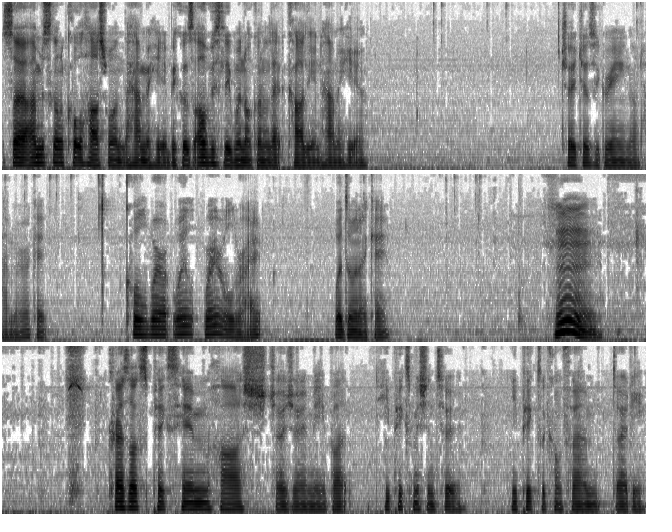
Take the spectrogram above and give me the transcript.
So I'm just gonna call harsh one the hammer here because obviously we're not gonna let Carlian hammer here. Jojo's agreeing, not hammer. Okay, cool. We're we're we're all right. We're doing okay. Hmm. Krasox picks him, Harsh, Jojo, and me, but he picks mission 2. He picked a confirmed dirty.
